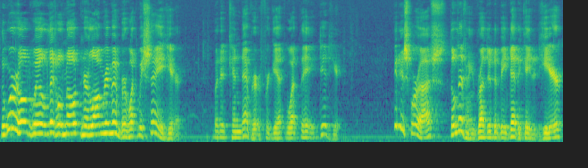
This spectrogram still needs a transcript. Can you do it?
The world will little note nor long remember what we say here, but it can never forget what they did here. It is for us, the living, rather to be dedicated here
